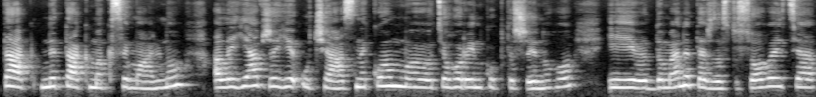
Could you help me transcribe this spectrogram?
Так, не так максимально, але я вже є учасником е, цього ринку пташиного, і до мене теж застосовуються,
